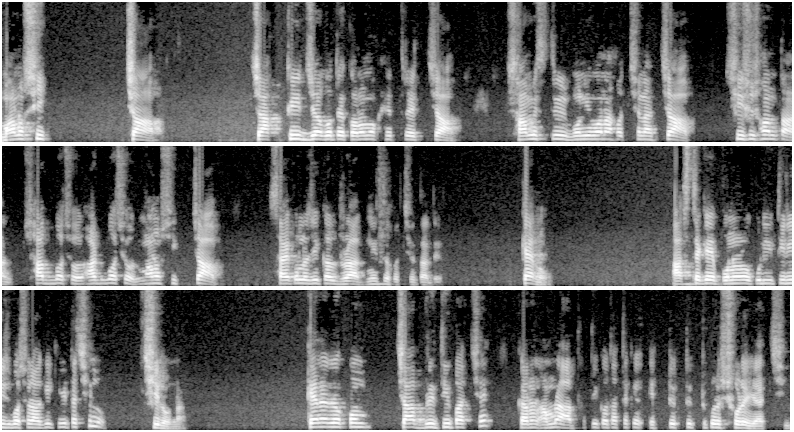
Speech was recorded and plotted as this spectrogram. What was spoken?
মানসিক চাপ, চাকরির জগতে কর্মক্ষেত্রের চাপ, স্বামী স্ত্রীর বনিবনা হচ্ছে না চাপ, শিশু সন্তান, সাত বছর, আট বছর মানসিক চাপ সাইকোলজিক্যাল ড্রাগ নিতে হচ্ছে তাদের। কেন? আজ থেকে পনেরো, কুড়ি, তিরিশ বছর আগে কি এটা ছিল? ছিল না। কেন এরকম চাপ বৃদ্ধি পাচ্ছে? কারণ আমরা আধ্যাত্মিকতা থেকে একটু একটু একটু করে সরে যাচ্ছি।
